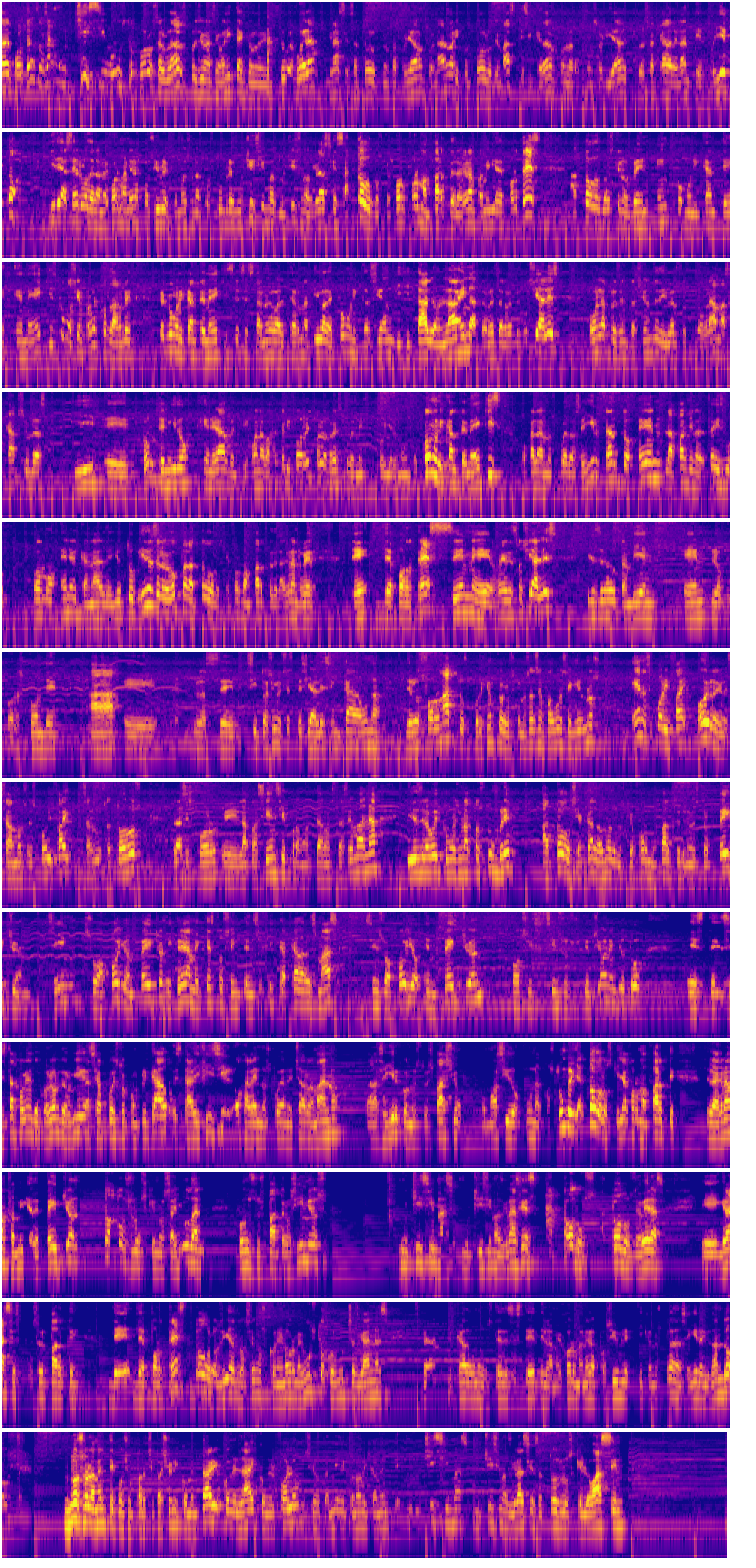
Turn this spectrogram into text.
a Deportes. Nos da muchísimo gusto poder saludar después de una semanita que estuve fuera. Gracias a todos los que nos apoyaron con Álvaro y con todos los demás que se quedaron con la responsabilidad de poder sacar adelante el proyecto y de hacerlo de la mejor manera posible, como es una costumbre. Muchísimas, muchísimas gracias a todos los que forman parte de la gran familia de Por Tres, a todos los que nos ven en Comunicante MX. Como siempre, recordarle que Comunicante MX es esta nueva alternativa de comunicación digital online a través de redes sociales, con la presentación de diversos programas, cápsulas y eh, contenido generado en Tijuana, Baja California y para el resto de México y el mundo. Comunicante MX, ojalá nos pueda seguir tanto en la página de Facebook como en el canal de YouTube. Y desde luego para todos los que forman parte de la gran red de Deportes eh, redes sociales y desde luego también en lo que corresponde a eh, las eh, situaciones especiales en cada uno de los formatos. Por ejemplo, los que nos hacen favor seguirnos en Spotify. Hoy regresamos a Spotify. Saludos a todos. Gracias por la paciencia y por aguantarnos esta semana. Y desde luego, como es una costumbre, a todos y a cada uno de los que forman parte de nuestro Patreon. Sin su apoyo en Patreon, y créame que esto se intensifica cada vez más, sin su apoyo en Patreon o si, sin su suscripción en YouTube, este, se está poniendo color de hormiga, se ha puesto complicado, está difícil, ojalá y nos puedan echar la mano para seguir con nuestro espacio, como ha sido una costumbre, y a todos los que ya forman parte de la gran familia de Patreon, todos los que nos ayudan con sus patrocinios, muchísimas, muchísimas gracias a todos, a todos, de veras. Eh, gracias por ser parte de Deportes. Todos los días lo hacemos con enorme gusto, con muchas ganas. Espero que cada uno de ustedes esté de la mejor manera posible y que nos puedan seguir ayudando, no solamente con su participación y comentario, con el like, con el follow, sino también económicamente. Muchísimas, muchísimas gracias a todos los que lo hacen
